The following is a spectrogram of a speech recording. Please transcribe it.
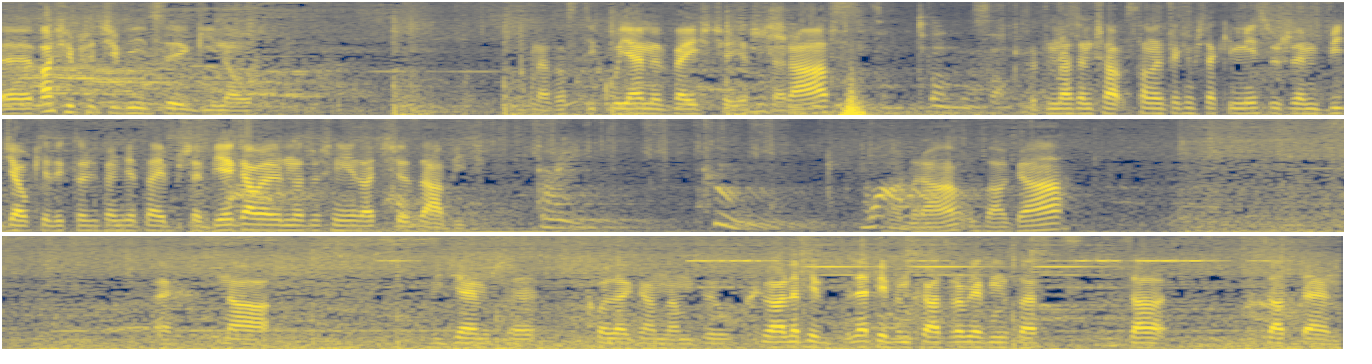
e, wasi przeciwnicy giną. Dobra, to stikujemy wejście jeszcze raz. Begins in 10 seconds. Tylko tym razem trzeba stanąć w jakimś takim miejscu, żebym widział, kiedy ktoś będzie tutaj przebiegał, ale jednocześnie nie dać się zabić. Dobra, uwaga. Ech, na... Widziałem, że kolega nam był... Chyba lepiej, lepiej bym chyba zrobił, jakbym za... za... za ten...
